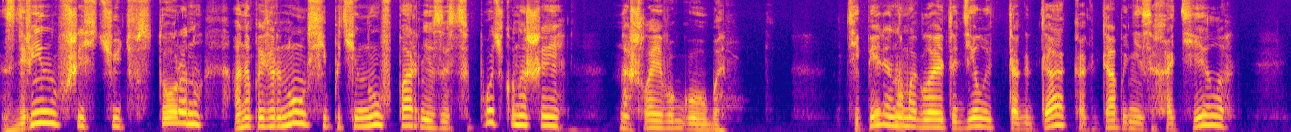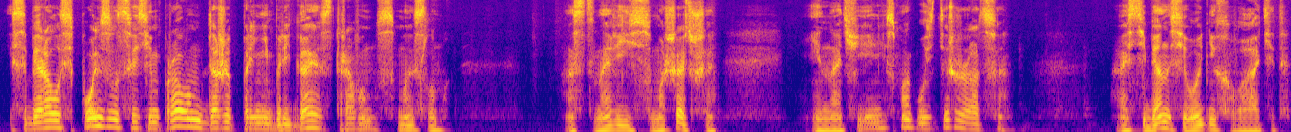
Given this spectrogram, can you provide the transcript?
Сдвинувшись чуть в сторону, она повернулась и, потянув парня за цепочку на шее, нашла его губы. Теперь она могла это делать тогда, когда бы не захотела, и собиралась пользоваться этим правом, даже пренебрегая здравым смыслом. «Остановись, сумасшедшая, иначе я не смогу сдержаться. А с тебя на сегодня хватит».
